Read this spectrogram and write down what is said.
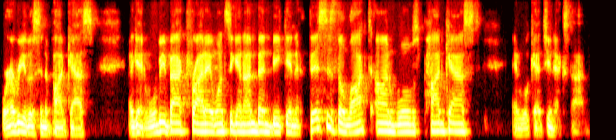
wherever you listen to podcasts. Again, we'll be back Friday. Once again, I'm Ben Beecken This is the Locked On Wolves podcast and we'll catch you next time.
